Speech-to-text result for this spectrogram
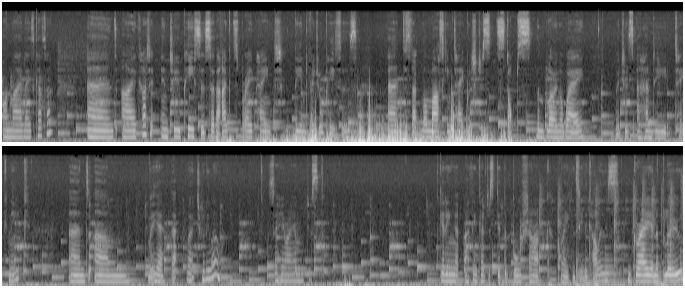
on my laser cutter and I cut it into pieces so that I could spray paint the individual pieces and stuck them on masking tape which just stops them blowing away which is a handy technique and um, yeah that worked really well. So here I am just getting, I think I just did the bull shark where you can see the colours, grey and a blue,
